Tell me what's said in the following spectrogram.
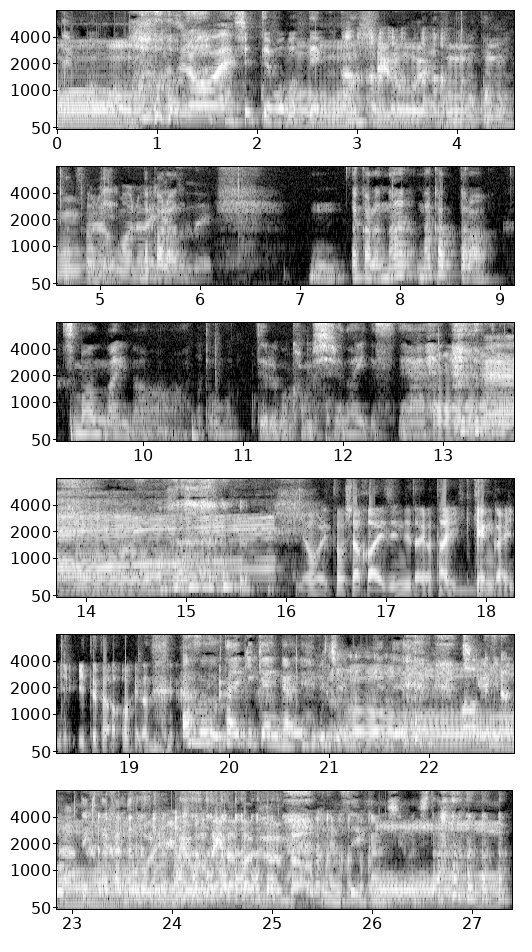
めて面白い。走って戻っていく面白い。うん多うん分うんだから。うん。だから、な、なかったらつまんないなと思ってるのかもしれないですね。じゃあ 割と社会人時代は大気圏外に行ってたわけだね。あ、そうそう、大気圏外、宇宙に行って地球に戻ってきた感じ戻ってきた戻ってきた感じなんだ。生還しました。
